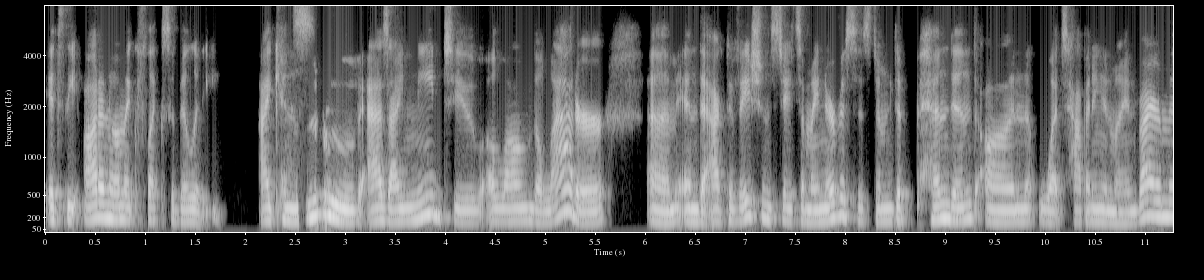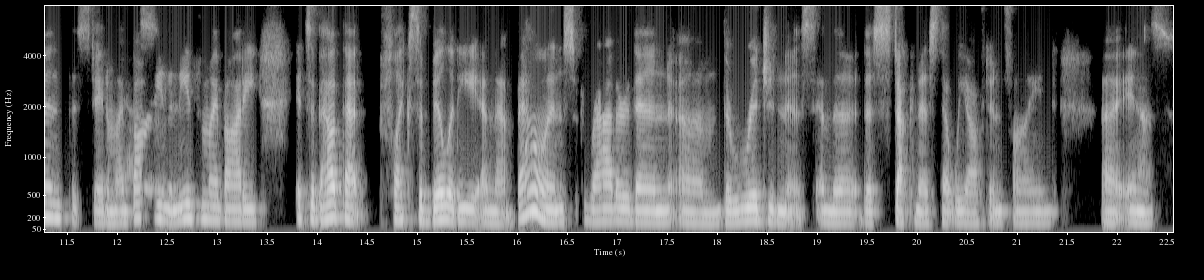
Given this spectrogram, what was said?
it's the autonomic flexibility. I can yes. move as I need to along the ladder um, and the activation states of my nervous system dependent on what's happening in my environment, the state of my yes. body, the needs of my body. It's about that flexibility and that balance rather than um, the rigidness and the, the stuckness that we often find uh, in yes.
